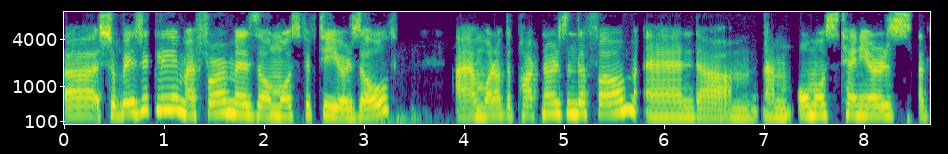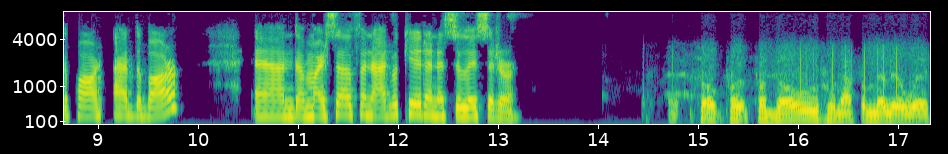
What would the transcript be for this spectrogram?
Uh, so basically, my firm is almost 50 years old. I am one of the partners in the firm, and um, I'm almost 10 years at the par- at the bar and uh, myself an advocate and a solicitor. So, for, for those who are not familiar with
